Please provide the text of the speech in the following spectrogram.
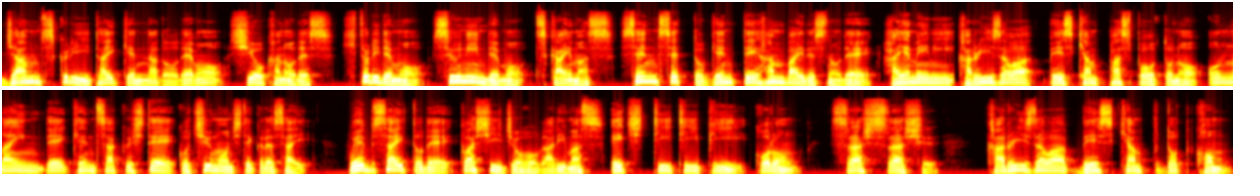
ジャンスクリー体験などでも使用可能です。一人でも数人でも使えます。1000セット限定販売ですので、早めに軽井沢ベースキャンプパスポートのオンラインで検索してご注文してください。ウェブサイトで詳しい情報があります。http 軽井沢ベースキャンプ .com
